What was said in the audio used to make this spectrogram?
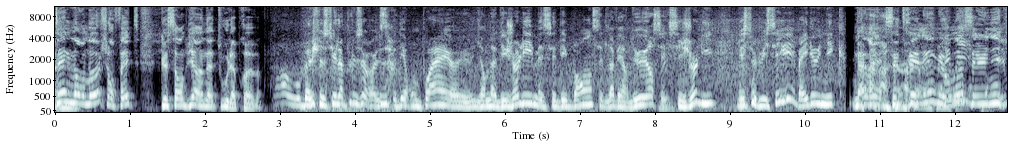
Tellement moche, en fait, que ça en devient un atout, la preuve. Oh, ben, je suis la plus heureuse. Des ronds-points, euh, il y en a des jolis, mais c'est des bancs, c'est de la verdure, c'est joli. Mais celui-ci, ben, il est unique. Ah ouais, c'est très laid, mais au moins c'est unique.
